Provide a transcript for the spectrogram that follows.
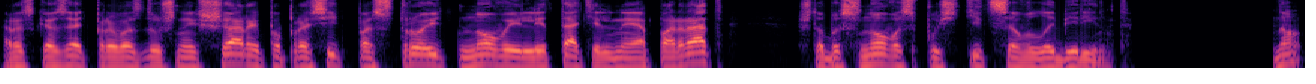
рассказать про воздушный шар и попросить построить новый летательный аппарат, чтобы снова спуститься в лабиринт. Но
